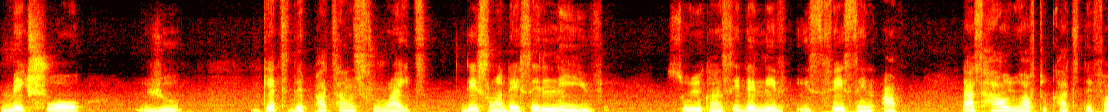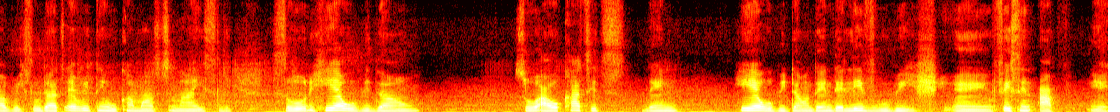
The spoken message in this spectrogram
make sure you get the patterns right. This one there's a leaf so you can see the leaf is facing up. That's how you have to cut the fabric so that everything will come out nicely. So here will be down so I'll cut it then here will be down then the leaf will be uh, facing up yeah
